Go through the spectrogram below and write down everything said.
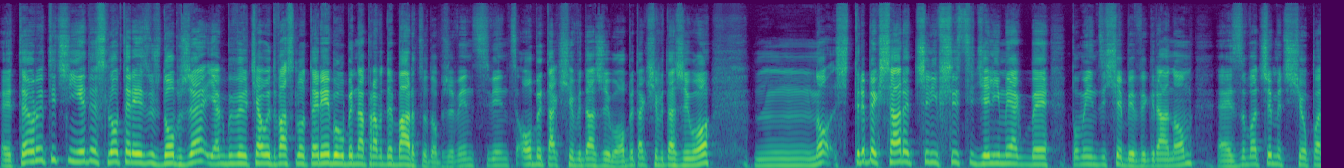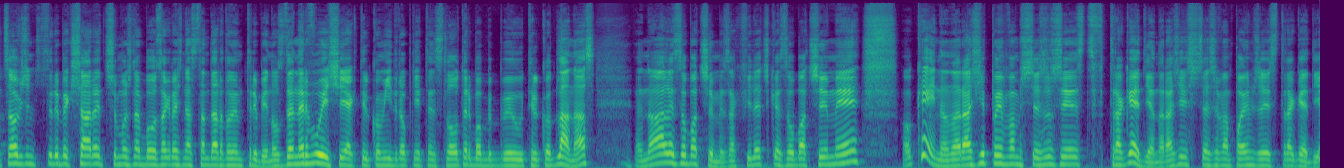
E, Teoretycznie jeden sloter jest już dobrze, jakby wyleciały dwa slotery, byłoby naprawdę bardzo dobrze, więc, więc oby tak się wydarzyło, oby tak się wydarzyło. Mm, No, trybek szaret, czyli wszyscy dzielimy jakby pomiędzy siebie wygraną. E, Zobaczymy, czy się opłacało wziąć trybek szaret, czy można było zagrać na standardowym trybie. No, zdenerwuję się, jak tylko mi dropnie ten sloter, bo by był tylko dla nas. E, No, ale zobaczymy, za chwileczkę zobaczymy. Okej, no na razie powiem wam szczerze, że jest tragedia. Na razie szczerze wam powiem, że jest tragedia.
